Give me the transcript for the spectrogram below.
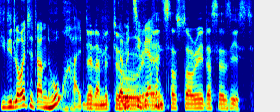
die die Leute dann hochhalten. Ja, damit du damit sie in der während, Insta-Story das ja siehst.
